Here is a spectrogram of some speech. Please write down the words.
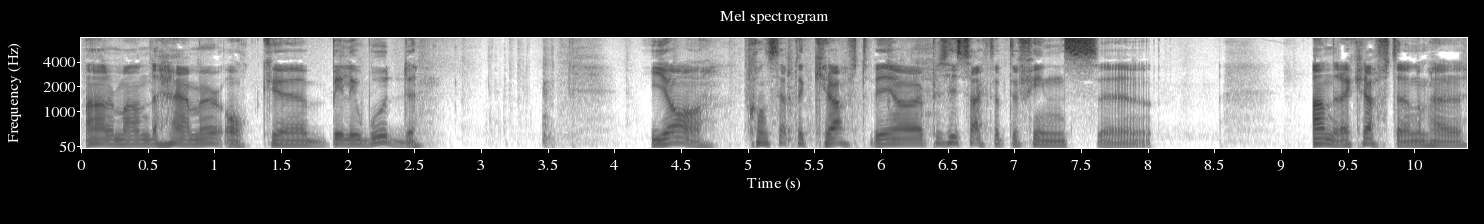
Armand Hammer och eh, Billy Wood. Ja, konceptet kraft. Vi har precis sagt att det finns eh, andra krafter än de här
